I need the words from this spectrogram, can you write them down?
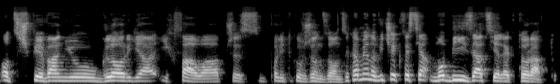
odśpiewaniu gloria i chwała przez polityków rządzących, a mianowicie kwestia mobilizacji elektoratu.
